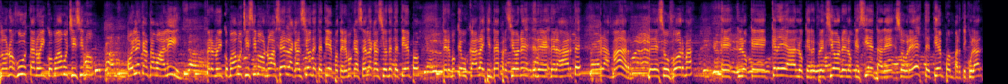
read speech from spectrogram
no nos gusta, nos incomoda muchísimo. Hoy le cantamos a Ali, pero nos incomoda muchísimo no hacer la canción de este tiempo. Tenemos que hacer la canción de este tiempo, tenemos que buscar las distintas expresiones de, las artes, plasmar desde su forma eh, lo que crea, lo que reflexione, lo que sienta de, sobre este tiempo en particular,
